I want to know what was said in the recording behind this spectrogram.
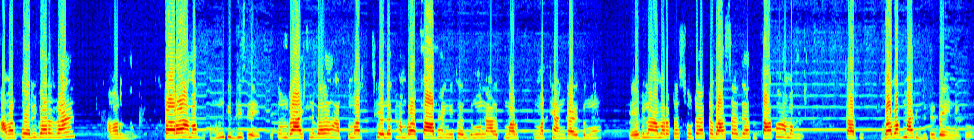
আমার পরিবাররা আমার তারা আমাকে হুমকি দিছে তোমরা আসলে তোমার ছেলেকে আমরা পা ভেঙে ফেল দেবো না তোমার তোমার ঠ্যাং কাটি দেবো। এগুলো আমার একটা ছোট একটা বাচ্চা দিয়ে তাকেও আমাকে তার বাবাকে মাটি দিতে দেয়নি তো।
